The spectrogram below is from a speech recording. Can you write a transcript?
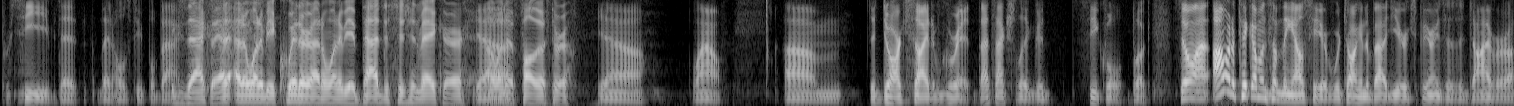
perceived that that holds people back. Exactly. I, I don't want to be a quitter. I don't want to be a bad decision maker. Yeah. I want to follow through. Yeah. Wow. Um, the Dark Side of Grit. That's actually a good sequel book. So I, I want to pick up on something else here. We're talking about your experience as a diver. Uh,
